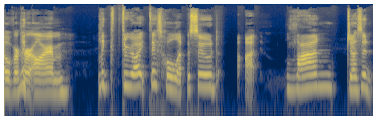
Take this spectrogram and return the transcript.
over like, her arm. like throughout this whole episode uh, lan doesn't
